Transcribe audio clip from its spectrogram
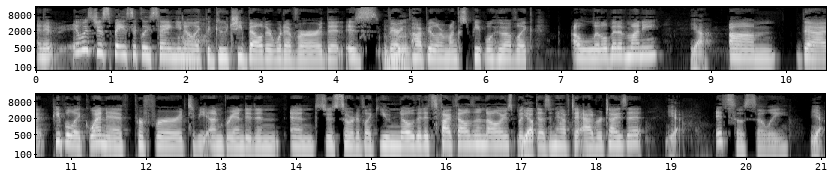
and it it was just basically saying you know like the Gucci belt or whatever that is very Mhm. popular amongst people who have like a little bit of money. Yeah. Um, that people like Gwyneth prefer to be unbranded and and just sort of like you know that it's five thousand dollars, but Yep. doesn't have to advertise it. Yeah. It's so silly Yeah.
